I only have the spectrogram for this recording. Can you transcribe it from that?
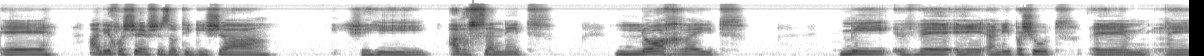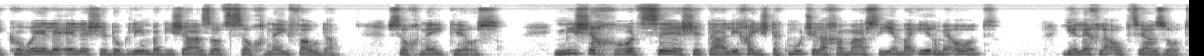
אה, אני חושב שזאת גישה שהיא הרסנית, לא אחראית, מי, ואני פשוט אה, קורא לאלה שדוגלים בגישה הזאת סוכני פאודה. סוכני כאוס. מי שרוצה שתהליך ההשתקמות של החמאס יהיה מהיר מאוד, ילך לאופציה הזאת.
